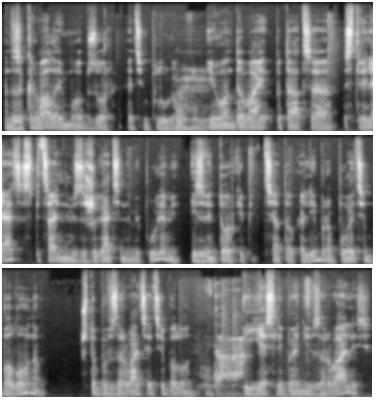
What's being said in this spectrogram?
она закрывала ему обзор этим плугом. Мгм. И он давай пытаться стрелять специальными зажигательными пулями из винтовки 50-го калибра по этим баллонам, чтобы взорвать эти баллоны. Да. И если бы они взорвались,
